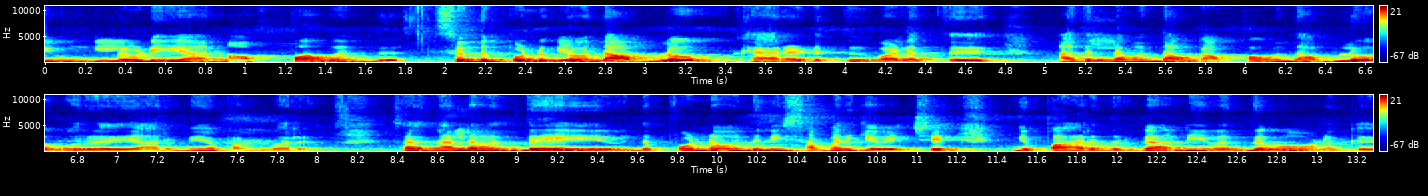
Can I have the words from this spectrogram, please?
இவங்களுடைய அப்பா வந்து ஸோ இந்த பொண்ணுங்களை வந்து அவ்வளோ கேர் எடுத்து வளர்த்து அதெல்லாம் வந்து அவங்க அப்பா வந்து அவ்வளோ ஒரு அருமையாக பண்ணுவார். ஸோ அதனால வந்து இந்த பொண்ணை வந்து நீ சம்மதிக்க வச்சு இங்கே பாரு துர்கா நீ வந்து உனக்கு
